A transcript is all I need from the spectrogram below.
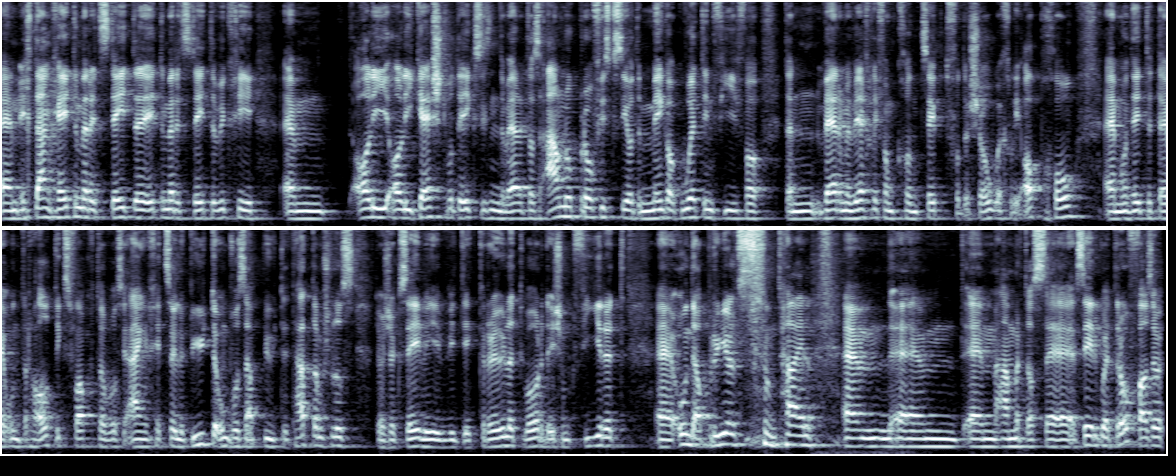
Ähm, ich denke, hätten wir jetzt dort, hätten wir jetzt dort wirklich ähm, alle, alle Gäste, die da waren, wären das auch noch Profis gewesen oder mega gut in FIFA, dann wären wir wirklich vom Konzept der Show ein bisschen abgekommen ähm, und hätten den Unterhaltungsfaktor, den sie eigentlich jetzt sollen bieten und was auch gebietet hat am Schluss. Du hast ja gesehen, wie, wie die gerölt wurde ist und gefeiert äh, und auch brüllt zum Teil, ähm, ähm, ähm, haben wir das äh, sehr gut getroffen. Also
